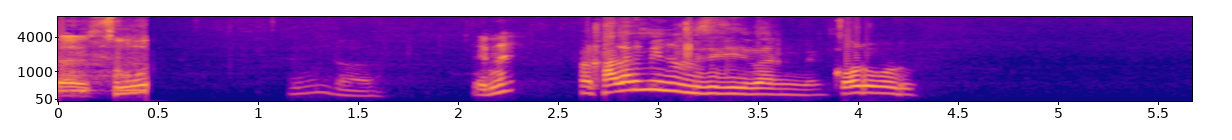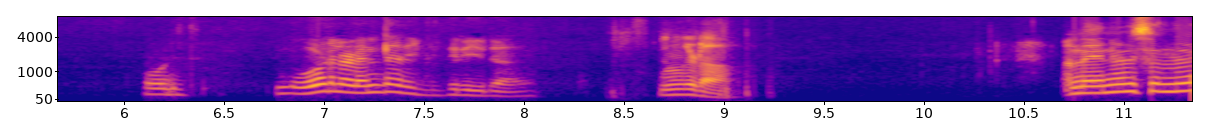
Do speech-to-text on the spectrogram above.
இந்த சூ- என்ன? கலர் மீன் ஒன்று தெரியுது பாருங்க. கோடு கோடு. ஓடுது. ஓடல எந்த இருக்கு தெரியுதா? எங்கடா? அந்த என்னன்னு சொல்லு?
